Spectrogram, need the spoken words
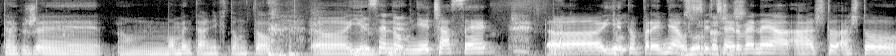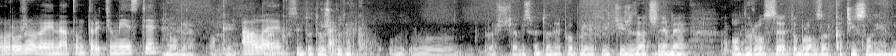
Takže um, momentálne v tomto uh, Ne- jesenom ne- nečase Tak, uh, je to- pre mňa určite červené a, a až, to, až to rúžové je na tom treťom mieste. Dobre, OK. Ale- tak si to trošku tak, tak. uh, uh, ešte aby sme to nepoplietli. Čiže začneme od Rose, to bola vzorka číslo 1.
